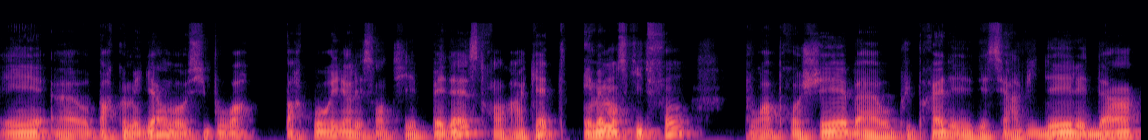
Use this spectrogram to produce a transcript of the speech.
Et au parc Oméga, on va aussi pouvoir parcourir les sentiers pédestres en raquette et même en ski de fond pour approcher bah, au plus près des, des cervidés, les daims,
